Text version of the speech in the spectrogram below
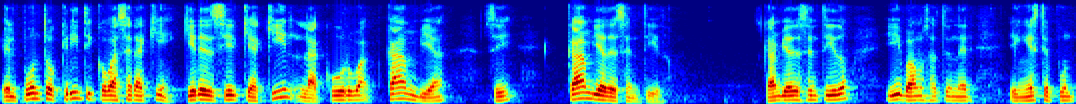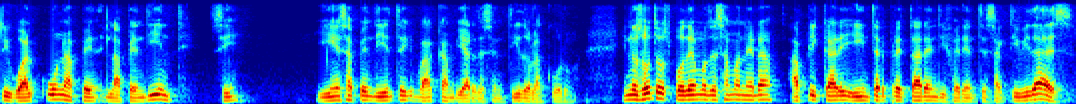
el punto crítico va a ser aquí. Quiere decir que aquí la curva cambia, ¿sí? Cambia de sentido. Cambia de sentido y vamos a tener en este punto igual una, la pendiente, ¿sí? Y en esa pendiente va a cambiar de sentido la curva. Y nosotros podemos de esa manera aplicar e interpretar en diferentes actividades.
